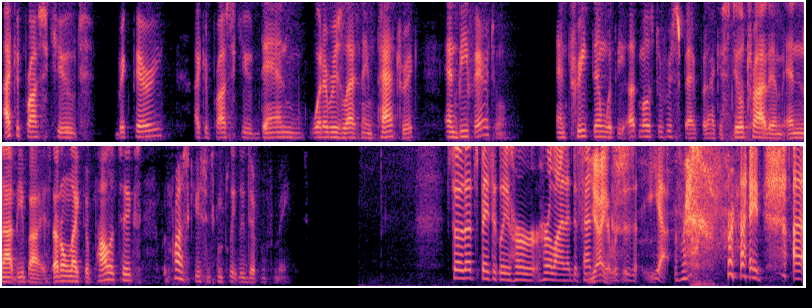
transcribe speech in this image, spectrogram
I could prosecute Rick Perry, I could prosecute Dan, whatever his last name, Patrick, and be fair to him and treat them with the utmost of respect, but I could still try them and not be biased. I don't like their politics, but prosecution is completely different for me. So that's basically her her line of defense here, which is yeah, right. Uh,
